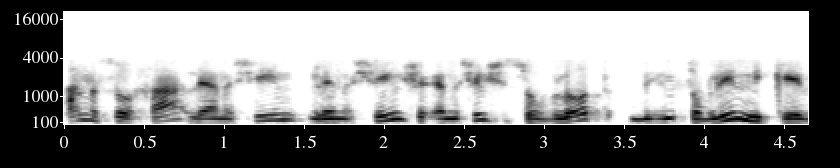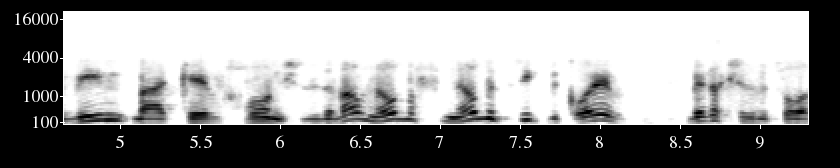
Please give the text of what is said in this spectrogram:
על מסוכה לאנשים, לנשים, אנשים שסובלות, סובלים מכאבים בעקב כרוני, שזה דבר מאוד, מאוד מציק וכואב, בטח כשזה בצורה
